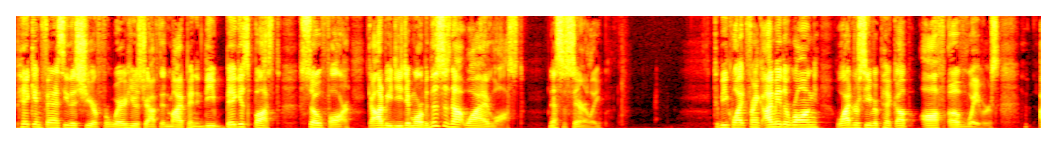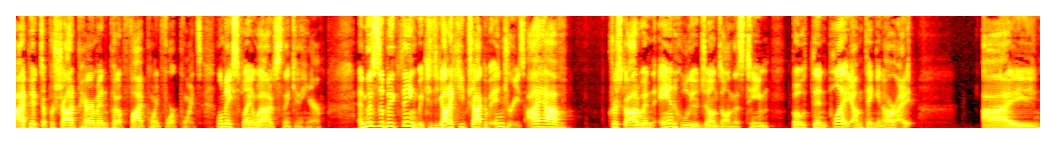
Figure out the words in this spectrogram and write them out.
pick in fantasy this year for where he was drafted, in my opinion. The biggest bust so far. Gotta be DJ Moore, but this is not why I lost necessarily. To be quite frank, I made the wrong wide receiver pickup off of waivers. I picked up Breshad Perriman, put up 5.4 points. Let me explain what I was thinking here. And this is a big thing because you got to keep track of injuries. I have Chris Godwin and Julio Jones on this team. Both didn't play. I'm thinking, all right, I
